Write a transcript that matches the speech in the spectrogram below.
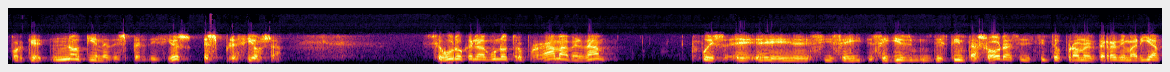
porque no tiene desperdicios, es preciosa. Seguro que en algún otro programa, ¿verdad? Pues eh, eh, si seguís distintas horas y distintos programas de Radio María,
